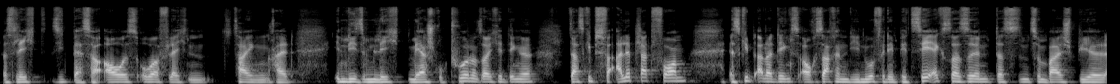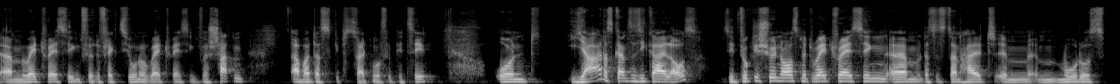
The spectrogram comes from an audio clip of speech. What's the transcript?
das Licht sieht besser aus, Oberflächen zeigen halt in diesem Licht mehr Strukturen und solche Dinge. Das gibt's für alle Plattformen. Es gibt allerdings auch Sachen, die nur für den PC extra sind. Das sind zum Beispiel ähm, Raytracing für Reflexion und Raytracing für Schatten, aber das gibt's halt nur für PC. Und ja, das Ganze sieht geil aus. Sieht wirklich schön aus mit Raytracing. Ähm, das ist dann halt im Modus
